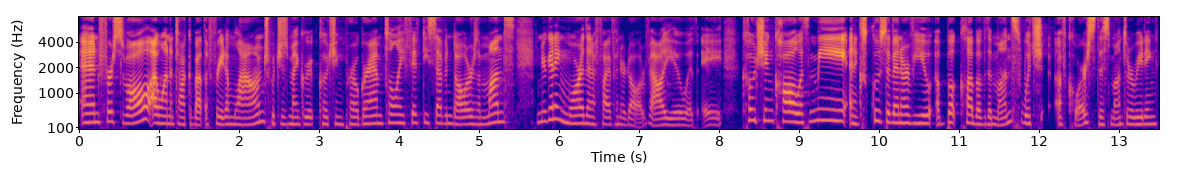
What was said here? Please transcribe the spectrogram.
And first of all, I want to talk about the Freedom Lounge, which is my group coaching program. It's only $57 a month, and you're getting more than a $500 value with a coaching call with me, an exclusive interview, a book club of the month, which, of course, this month we're reading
